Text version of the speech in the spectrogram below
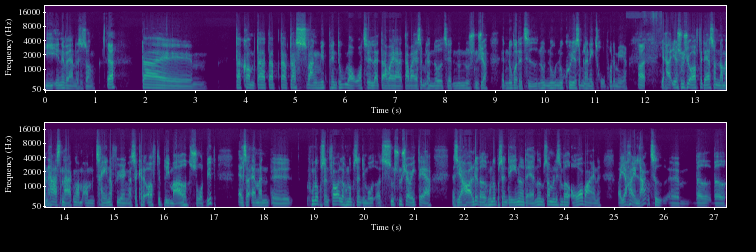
i indeværende sæson. Ja. Der, øh, der, kom, der, der, der, der svang mit pendul over til, at der var jeg, der var jeg simpelthen nået til, at nu, nu synes jeg, at nu var det tid. Nu, nu, nu kunne jeg simpelthen ikke tro på det mere. Nej. Jeg, har, jeg synes jo ofte, det er sådan, når man har snakken om, om trænerfyringer, så kan det ofte blive meget sort-hvidt. Altså er man øh, 100% for eller 100% imod, og sådan synes jeg jo ikke, det er. Altså, jeg har aldrig været 100% det ene eller det andet, men så har man ligesom været overvejende, og jeg har i lang tid øh, været, været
